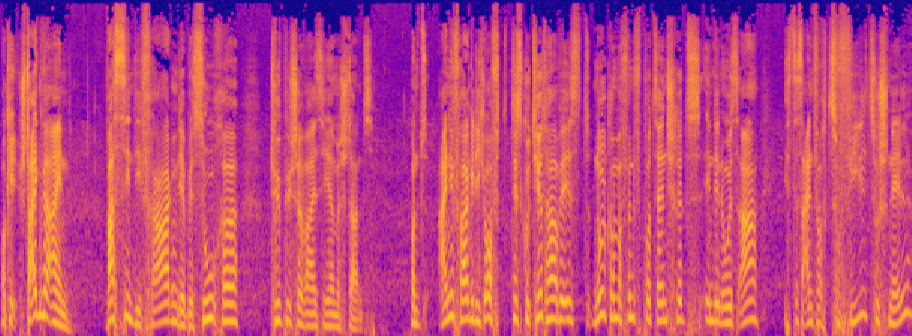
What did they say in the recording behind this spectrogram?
Okay, steigen wir ein. Was sind die Fragen der Besucher typischerweise hier am Stand? Und eine Frage, die ich oft diskutiert habe, ist 0,5% Schritt in den USA. Ist das einfach zu viel, zu schnell?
